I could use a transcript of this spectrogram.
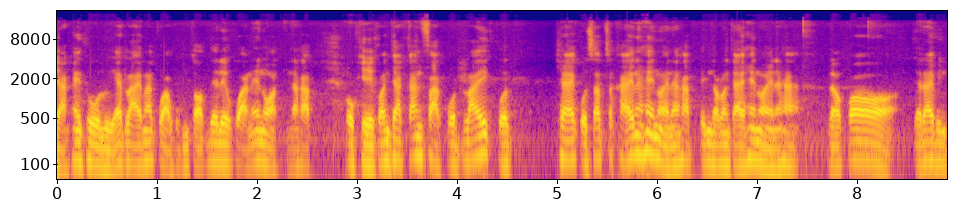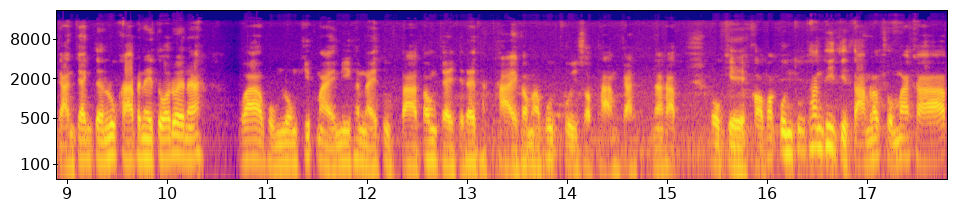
อยากให้โทรหรือแอดไลน์มากกว่าผมตอบได้เร็วกว่าแน่นอนนะครับโอเค ก่อนจากการฝากกดไลค์กดแชร์กดซับสไครต์ให้หน่อยนะครับ เป็นกำลังใจให้หน่อยนะฮะแล้วก็จะได้เป็นการแจ้งเตือนลูกค้าไปในตัวด้วยนะ ว่าผมลงคลิปใหม่มีคันไหนถูกตาต้องใจจะได้ทักทายเข้ามาพูดคุยสอบถามกันนะครับ โอเค ขอบพระคุณทุกท่านที่ติดตามรับชมมากครับ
